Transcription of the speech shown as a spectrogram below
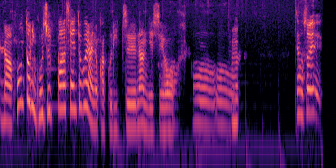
ら、本当に50%ぐらいの確率なんですよ。うんうん。うんでもそれ、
